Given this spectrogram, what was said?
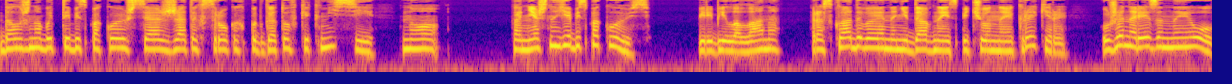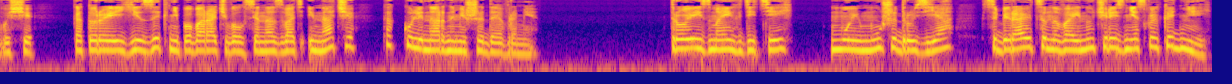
Должно быть, ты беспокоишься о сжатых сроках подготовки к миссии, но... Конечно, я беспокоюсь, перебила Лана, раскладывая на недавно испеченные крекеры уже нарезанные овощи, которые язык не поворачивался назвать иначе, как кулинарными шедеврами. Трое из моих детей, мой муж и друзья собираются на войну через несколько дней.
